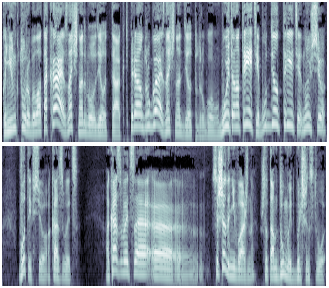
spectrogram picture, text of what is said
Конъюнктура была такая, значит, надо было делать так. Теперь она другая, значит, надо делать по-другому. Будет она третья, будут делать третья, ну и все. Вот и все, оказывается. Оказывается, э, совершенно не важно, что там думает большинство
